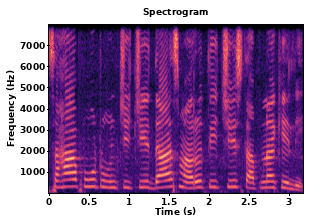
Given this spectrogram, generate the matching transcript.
सहा फूट उंचीची दास मारुतीची स्थापना केली.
